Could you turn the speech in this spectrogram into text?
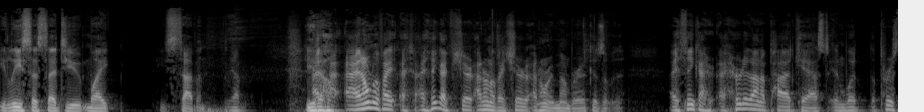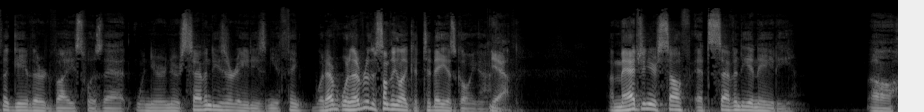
Elisa said to you, Mike, he's seven. Yep. You know, I, I, don't know if I. I think I've shared. I don't know if I shared. I don't remember it because I think I, I heard it on a podcast. And what the person that gave their advice was that when you're in your 70s or 80s and you think whatever, whenever there's something like a today is going on, yeah. imagine yourself at 70 and 80, Oh,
